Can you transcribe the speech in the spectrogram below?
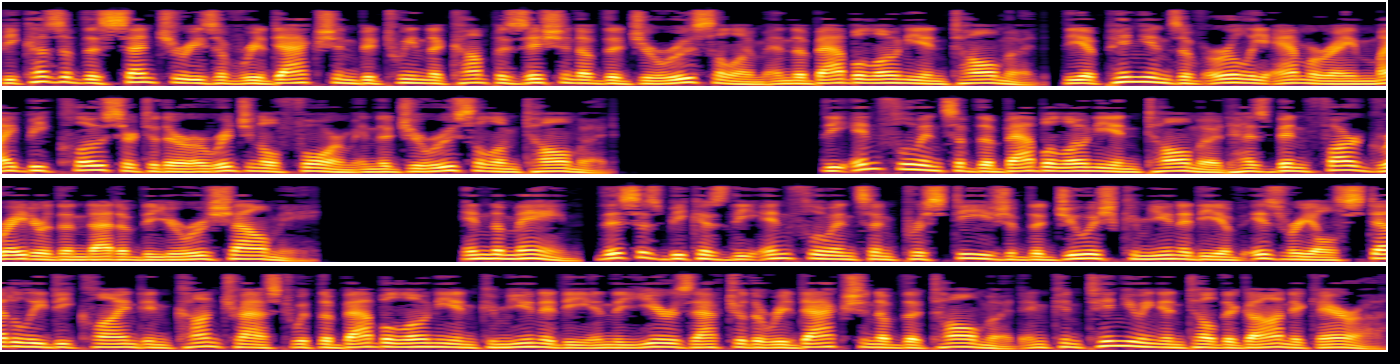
because of the centuries of redaction between the composition of the Jerusalem and the Babylonian Talmud, the opinions of early Amoraim might be closer to their original form in the Jerusalem Talmud. The influence of the Babylonian Talmud has been far greater than that of the Yerushalmi. In the main, this is because the influence and prestige of the Jewish community of Israel steadily declined in contrast with the Babylonian community in the years after the redaction of the Talmud and continuing until the Gaonic era.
